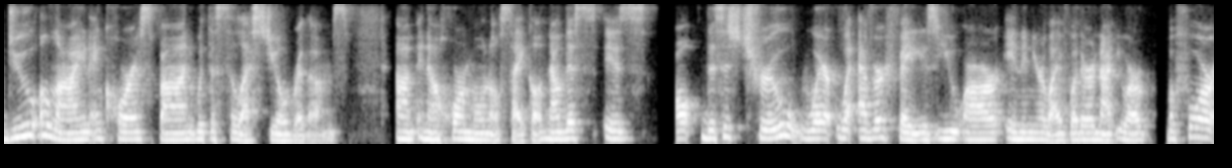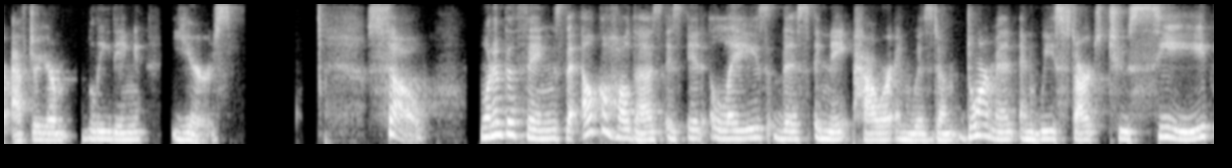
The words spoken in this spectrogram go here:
do align and correspond with the celestial rhythms um, in a hormonal cycle. Now, this is all this is true where whatever phase you are in in your life whether or not you are before after your bleeding years. So one of the things that alcohol does is it lays this innate power and wisdom dormant and we start to see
